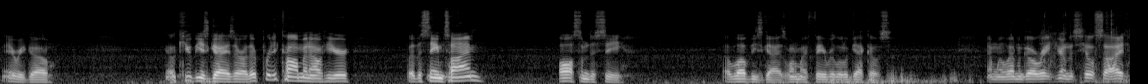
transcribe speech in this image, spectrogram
There we go. Look how cute these guys are. They're pretty common out here, but at the same time, awesome to see. I love these guys, one of my favorite little geckos. I'm gonna let them go right here on this hillside.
